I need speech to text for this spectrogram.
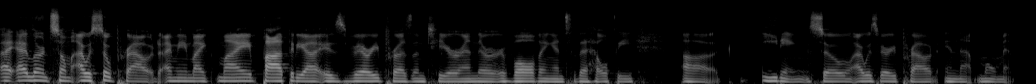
I, I, learned so much. I was so proud. I mean, my my patria is very present here, and they're evolving into the healthy uh, eating. So I was very proud in that moment.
